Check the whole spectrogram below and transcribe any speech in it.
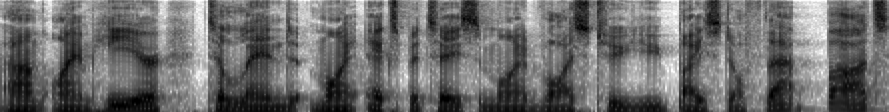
um, I am here to lend my expertise and my advice to you based off that. But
